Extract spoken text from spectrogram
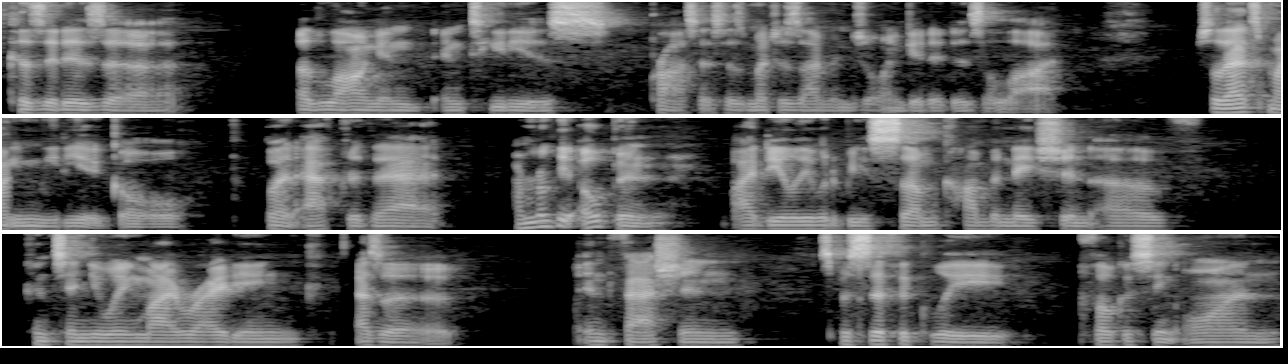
because it is a, a long and, and tedious process. As much as I'm enjoying it, it is a lot. So that's my immediate goal. But after that, I'm really open. Ideally, it would be some combination of continuing my writing as a in fashion, specifically focusing on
